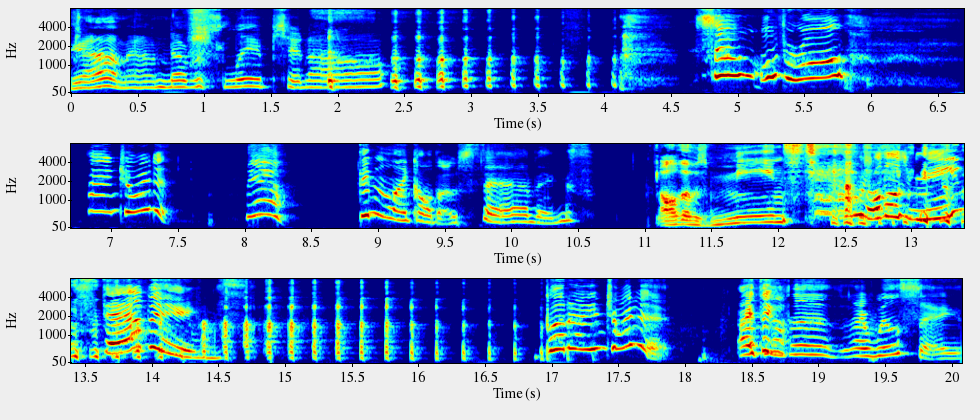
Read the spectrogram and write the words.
Yeah, man, never sleeps, you know. so overall, I enjoyed it. yeah. Didn't like all those stabbings. All those mean stabbings. all those mean stabbings. But I enjoyed it. I think the I will say,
